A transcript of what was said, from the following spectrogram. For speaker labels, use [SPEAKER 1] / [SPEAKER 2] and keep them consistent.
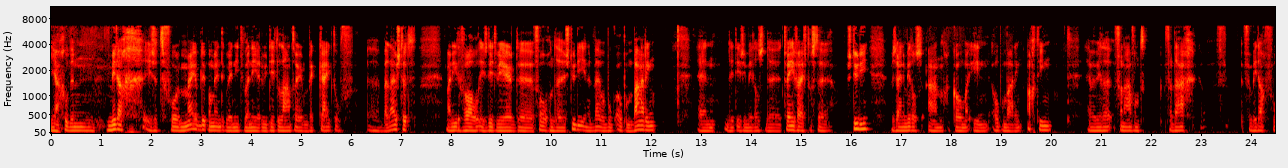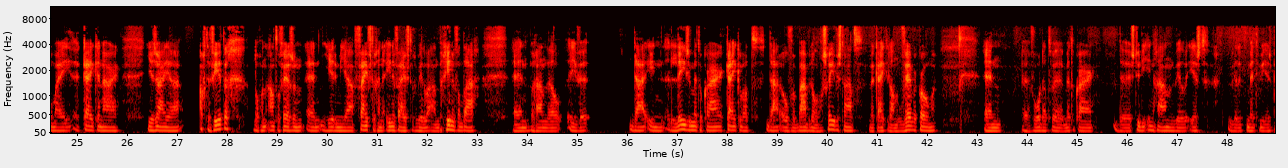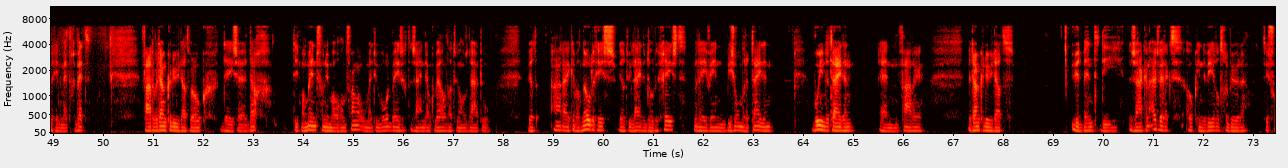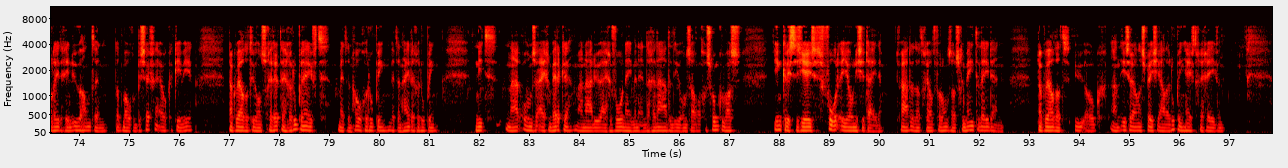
[SPEAKER 1] Ja, goedemiddag is het voor mij op dit moment. Ik weet niet wanneer u dit later bekijkt of uh, beluistert. Maar in ieder geval is dit weer de volgende studie in het Bijbelboek Openbaring. En dit is inmiddels de 52e studie. We zijn inmiddels aangekomen in Openbaring 18. En we willen vanavond, vandaag, vanmiddag voor mij eh, kijken naar Jezaja 48, nog een aantal versen en Jeremia 50 en 51 willen we aan beginnen vandaag. En we gaan wel even daarin lezen met elkaar, kijken wat daar over Babylon geschreven staat. We kijken dan hoe ver we komen. En eh, voordat we met elkaar de studie ingaan, willen we eerst, wil ik met u eerst beginnen met gebed. Vader, we danken u dat we ook deze dag, dit moment van u mogen ontvangen om met uw woord bezig te zijn. Dank u wel dat u ons daartoe wilt aanreiken wat nodig is. Wilt u leiden door uw geest. We leven in bijzondere tijden, boeiende tijden. En vader, we danken u dat u het bent die zaken uitwerkt, ook in de wereld gebeuren. Het is volledig in uw hand en dat mogen we beseffen elke keer weer. Dank u wel dat u ons gered en geroepen heeft met een hoge roeping, met een heilige roeping. Niet naar onze eigen werken, maar naar uw eigen voornemen en de genade die ons al geschonken was in Christus Jezus voor eonische tijden. Vader, dat geldt voor ons als gemeenteleden en dank wel dat u ook aan Israël een speciale roeping heeft gegeven.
